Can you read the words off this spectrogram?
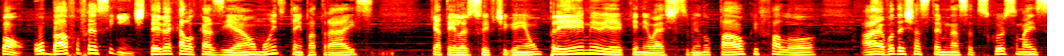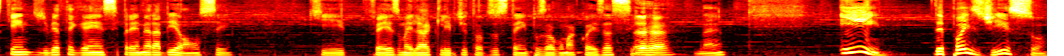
Bom, o bafo foi o seguinte: teve aquela ocasião, muito tempo atrás, que a Taylor Swift ganhou um prêmio e aí o Kanye West subiu no palco e falou: Ah, eu vou deixar você terminar seu discurso, mas quem devia ter ganho esse prêmio era a Beyoncé, que fez o melhor clipe de todos os tempos, alguma coisa assim. Aham. né? E depois disso,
